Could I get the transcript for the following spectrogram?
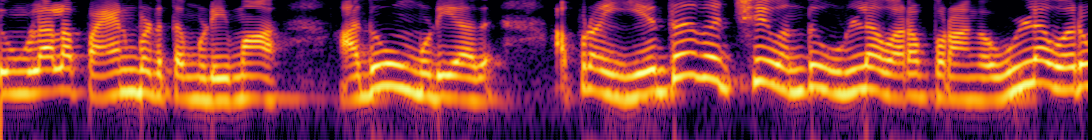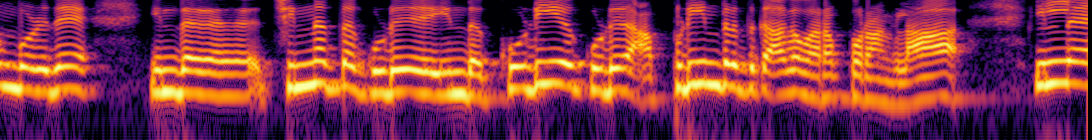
இவங்களால பயன்படுத்த முடியுமா? அதுவும் முடியாது. அப்புறம் எதை வச்சு வந்து உள்ளே வரப்போகிறாங்க உள்ளே வரும்பொழுதே இந்த சின்னத்தை கொடு இந்த கொடியை கொடு அப்படின்றதுக்காக வரப்போகிறாங்களா இல்லை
